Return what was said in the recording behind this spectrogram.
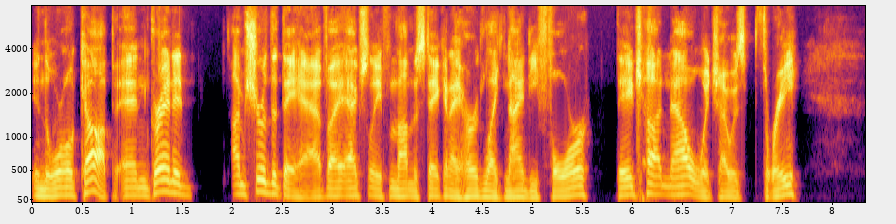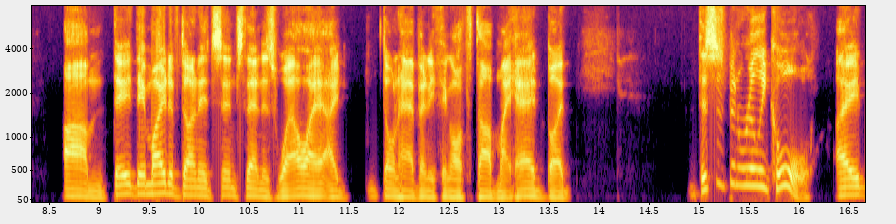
in the world cup and granted i'm sure that they have i actually if i'm not mistaken i heard like 94 they had gotten out which i was three um, they they might have done it since then as well. I, I don't have anything off the top of my head, but this has been really cool. I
